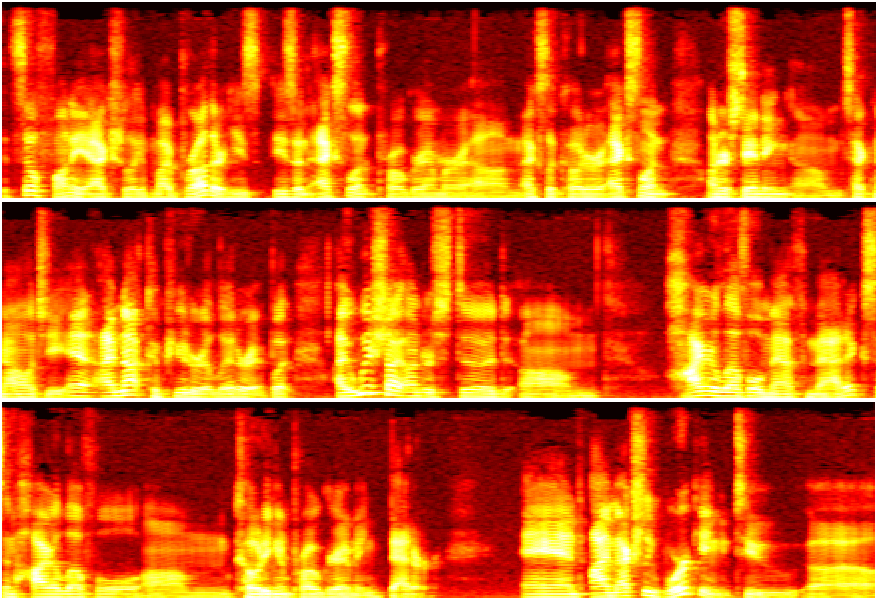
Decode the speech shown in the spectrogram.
it's so funny actually. My brother, he's he's an excellent programmer, um, excellent coder, excellent understanding um, technology, and I'm not computer illiterate, but I wish I understood um, higher level mathematics and higher level um, coding and programming better. And I'm actually working to uh,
